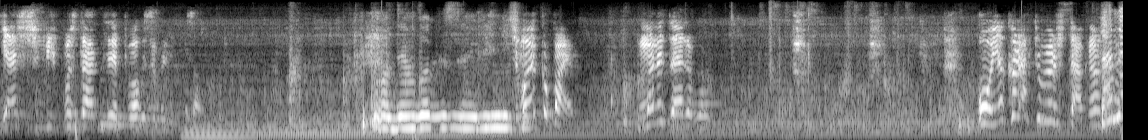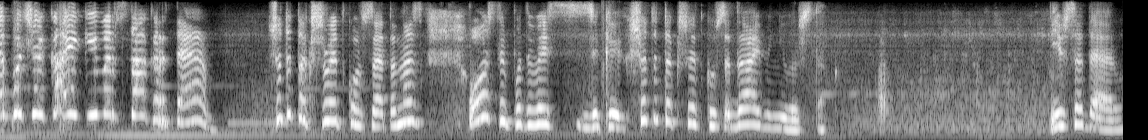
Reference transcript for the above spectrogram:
я ж міг поставити блок землі. Один блок землі нічого. Давай копаємо. У мене дерево. О, я крафту верстак. Я Та не почекай, який верстак, Артем. Що ти так швидко все? Та нас острів подивись з яких. Що ти так швидко все? Дай мені верстак. І все дерево.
